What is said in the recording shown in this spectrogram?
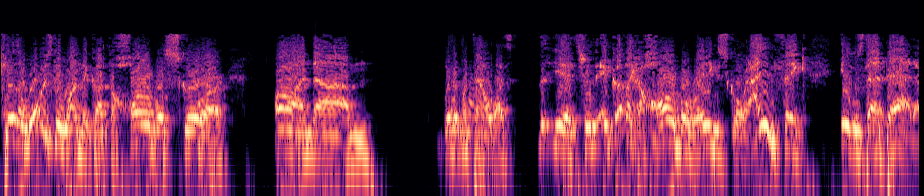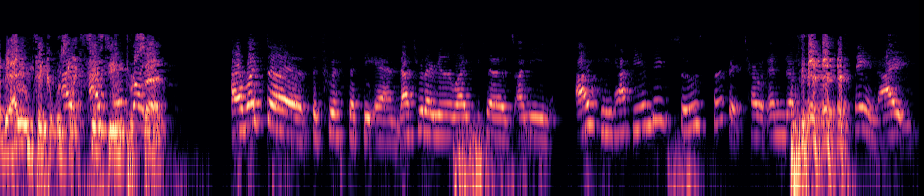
Kayla, what was the one that got the horrible score on um what, what the hell was yeah, so it got like a horrible rating score. I didn't think it was that bad. I mean, I didn't think it was I- like fifteen percent. I like the the twist at the end. That's what I really like because I mean I hate happy endings, so it was perfect how it ended up being insane. I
